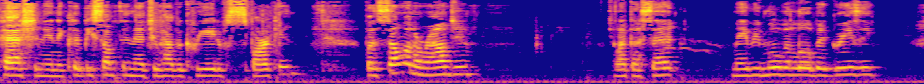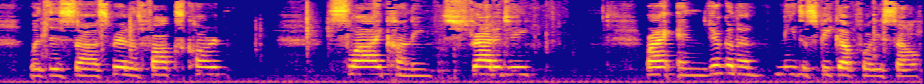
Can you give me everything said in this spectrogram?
passion in. It could be something that you have a creative spark in. But someone around you, like I said, maybe moving a little bit greasy with this uh, Spirit of the Fox card. Sly, cunning, strategy, right? And you're going to need to speak up for yourself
